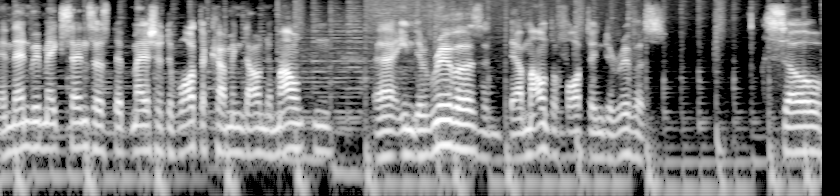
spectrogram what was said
And then we make sensors that measure the water coming down the mountain uh, in the rivers and the amount of water in the rivers. So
